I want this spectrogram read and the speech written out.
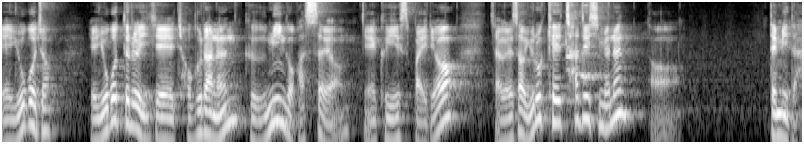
예, 요거죠. 예, 요것들을 이제 적으라는 그 의미인 것 같아요. 예, 그 EXE 파일이요. 자 그래서 이렇게 찾으시면은 어, 됩니다.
